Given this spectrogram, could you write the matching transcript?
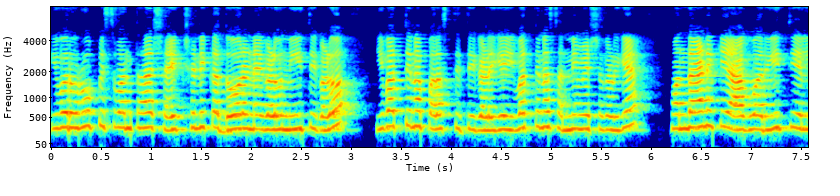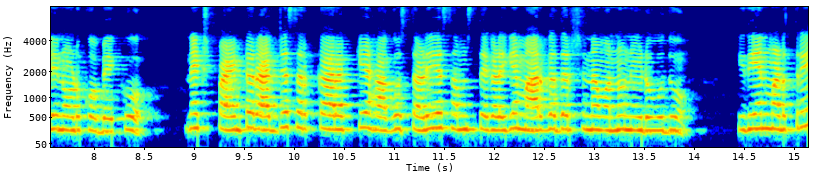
ಇವರು ರೂಪಿಸುವಂತಹ ಶೈಕ್ಷಣಿಕ ಧೋರಣೆಗಳು, ನೀತಿಗಳು ಇವತ್ತಿನ ಪರಿಸ್ಥಿತಿಗಳಿಗೆ, ಇವತ್ತಿನ ಸನ್ನಿವೇಶಗಳಿಗೆ ಹೊಂದಾಣಿಕೆಯಾಗುವ ರೀತಿಯಲ್ಲಿ ನೋಡ್ಕೋಬೇಕು. ನೆಕ್ಸ್ಟ್ ಪಾಯಿಂಟ್, ರಾಜ್ಯ ಸರ್ಕಾರಕ್ಕೆ ಹಾಗೂ ಸ್ಥಳೀಯ ಸಂಸ್ಥೆಗಳಿಗೆ ಮಾರ್ಗದರ್ಶನವನ್ನು ನೀಡುವುದು. ಇದೇನು ಮಾಡತ್ರಿ?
